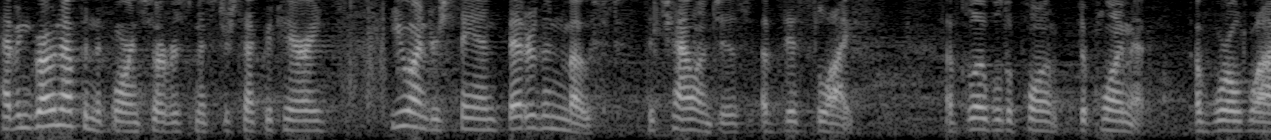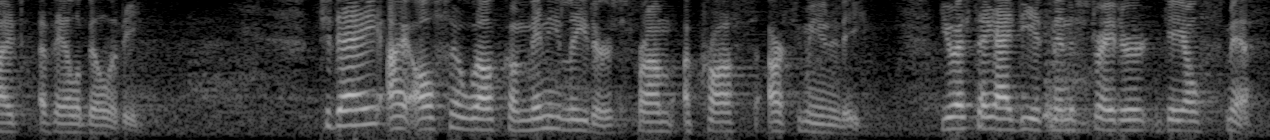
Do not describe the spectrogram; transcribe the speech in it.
Having grown up in the Foreign Service, Mr. Secretary, you understand better than most the challenges of this life, of global deploy deployment, of worldwide availability. Today, I also welcome many leaders from across our community. USAID Administrator Gayle Smith,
